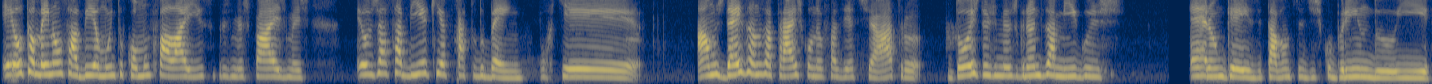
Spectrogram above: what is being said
eu também não sabia muito como falar isso para os meus pais, mas eu já sabia que ia ficar tudo bem, porque há uns 10 anos atrás, quando eu fazia teatro, dois dos meus grandes amigos eram gays e estavam se descobrindo e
